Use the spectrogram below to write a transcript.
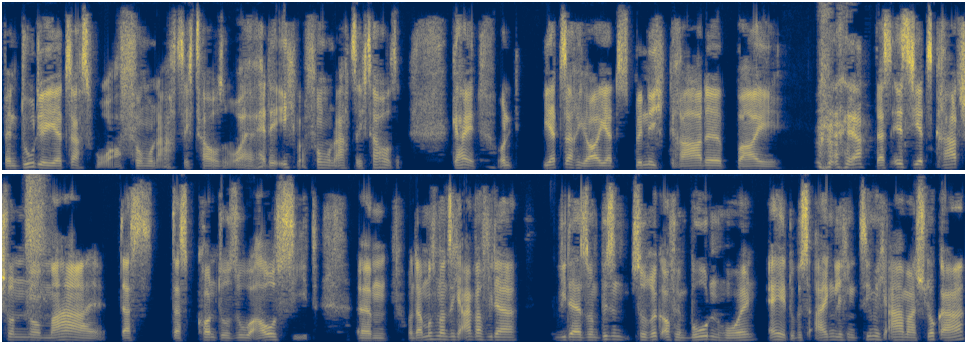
Wenn du dir jetzt sagst, boah, 85.000, boah, hätte ich mal 85.000. Geil. Und jetzt sag ich, ja, jetzt bin ich gerade bei. ja. Das ist jetzt gerade schon normal, dass das Konto so aussieht. Ähm, und da muss man sich einfach wieder wieder so ein bisschen zurück auf den Boden holen. Ey, du bist eigentlich ein ziemlich armer Schlucker.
